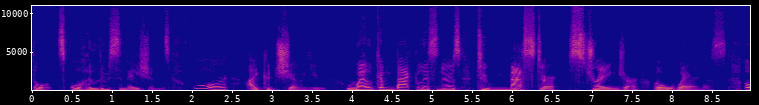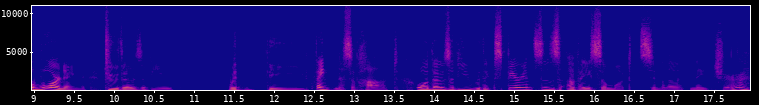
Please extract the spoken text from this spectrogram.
thoughts, or hallucinations, or I could show you. Welcome back, listeners, to Master Stranger Awareness. A warning to those of you with the faintness of heart, or those of you with experiences of a somewhat similar nature,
